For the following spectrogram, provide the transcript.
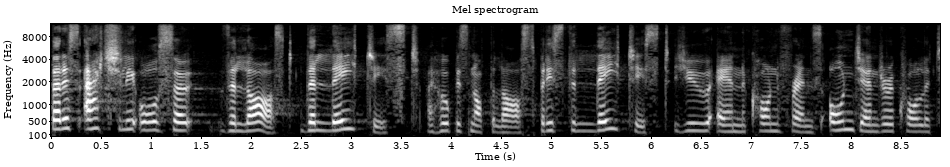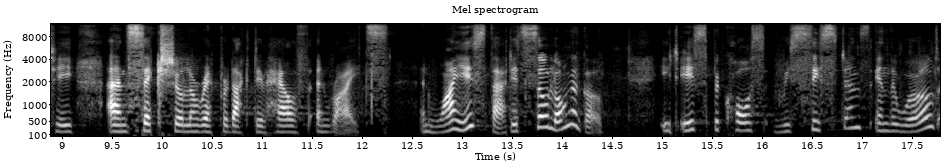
That is actually also the last, the latest, I hope it's not the last, but it's the latest UN conference on gender equality and sexual and reproductive health and rights. And why is that? It's so long ago. It is because resistance in the world,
